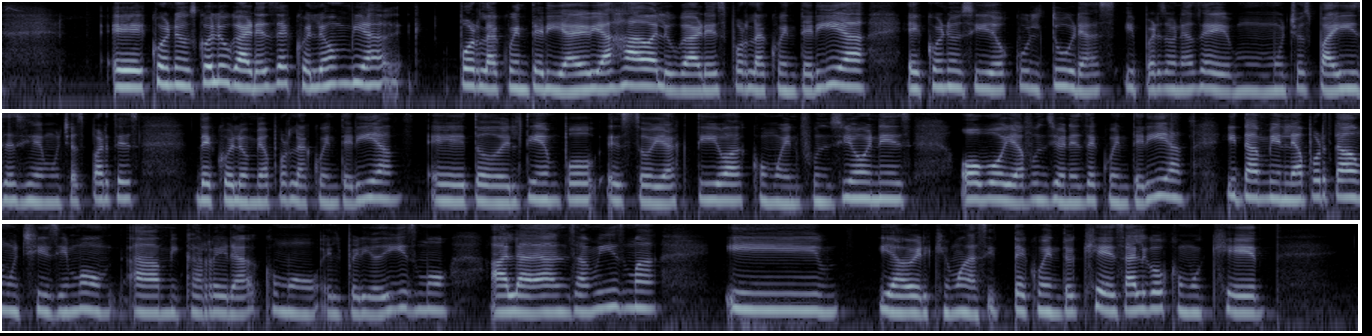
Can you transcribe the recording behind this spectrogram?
eh, conozco lugares de Colombia por la cuentería, he viajado a lugares por la cuentería, he conocido culturas y personas de muchos países y de muchas partes de Colombia por la cuentería. Eh, todo el tiempo estoy activa como en funciones o voy a funciones de cuentería y también le ha aportado muchísimo a mi carrera como el periodismo, a la danza misma y, y a ver qué más. Y te cuento que es algo como que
